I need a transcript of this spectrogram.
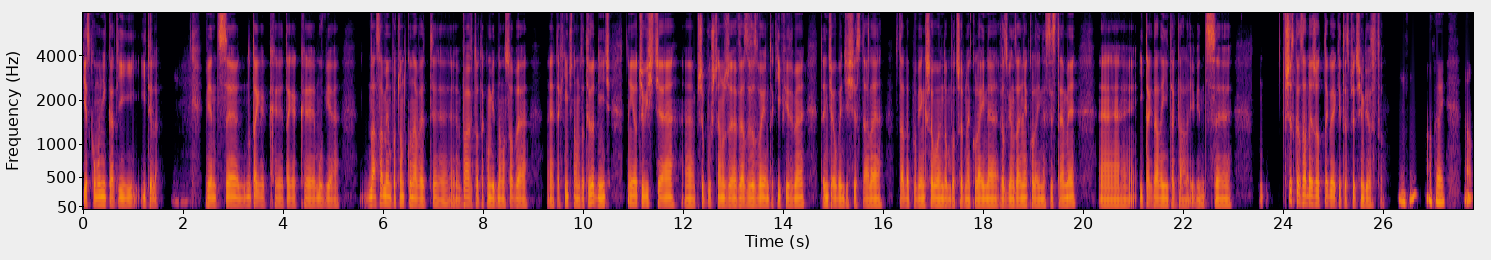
jest komunikat i, i tyle. Więc no tak jak, tak jak mówię, na samym początku nawet warto taką jedną osobę E, techniczną zatrudnić. No i oczywiście e, przypuszczam, że wraz z rozwojem takiej firmy ten dział będzie się stale, stale powiększał, będą potrzebne kolejne rozwiązania, kolejne systemy e, i tak dalej, i tak dalej. Więc wszystko zależy od tego, jakie to jest przedsiębiorstwo. Mhm, Okej. Okay. No,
